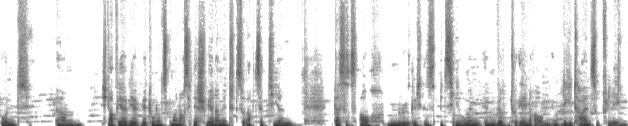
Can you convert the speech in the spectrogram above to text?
Und ähm, ich glaube, wir, wir, wir tun uns immer noch sehr schwer damit zu akzeptieren, dass es auch möglich ist, Beziehungen im virtuellen Raum, im digitalen zu pflegen.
